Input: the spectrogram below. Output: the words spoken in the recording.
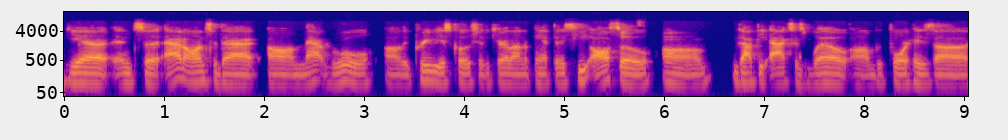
Yeah, and to add on to that, um, Matt Rhule, uh, the previous coach of the Carolina Panthers, he also um, got the axe as well um, before his uh,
